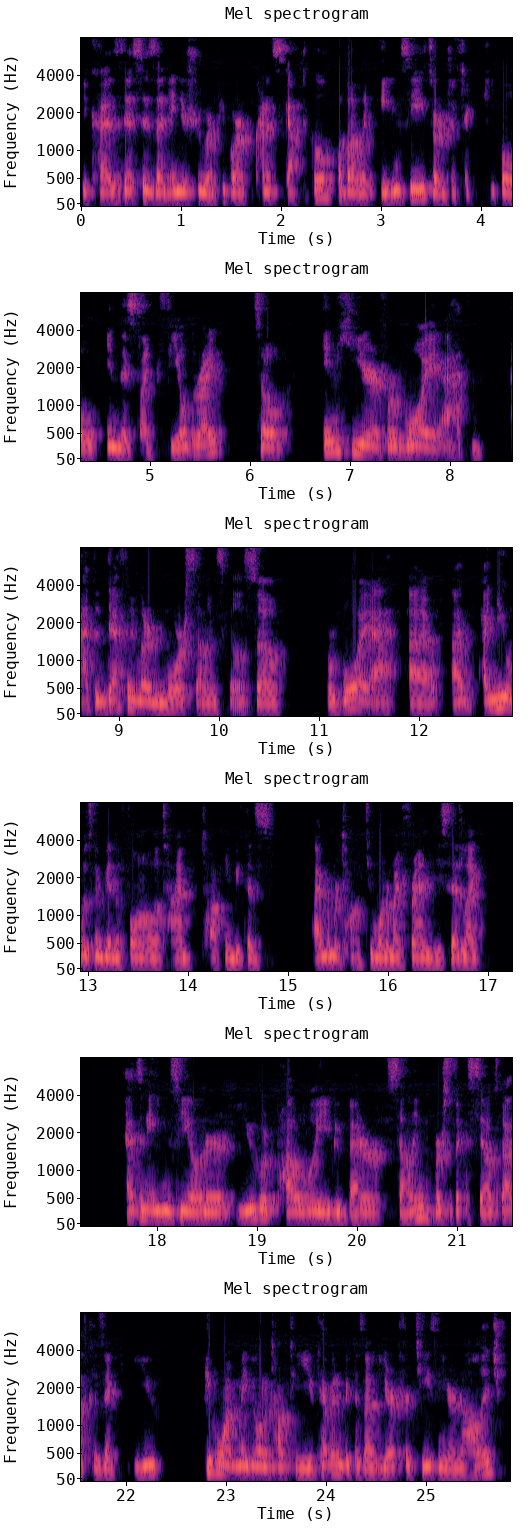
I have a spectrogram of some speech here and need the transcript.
because this is an industry where people are kind of skeptical about like agencies or just like people in this like field, right? So in here for Voy, I had to, I had to definitely learn more selling skills. So for Voy, I, uh, I, I knew I was going to be on the phone all the time talking because I remember talking to one of my friends. He said like, as an agency owner, you would probably be better selling versus like a sales guy because like you people want maybe want to talk to you, Kevin, because of your expertise and your knowledge.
